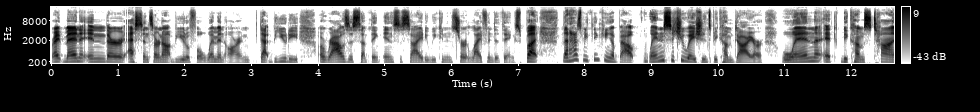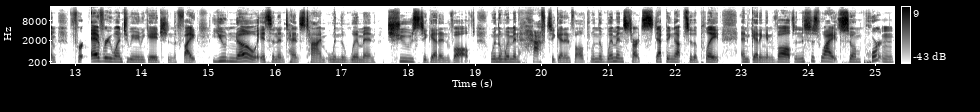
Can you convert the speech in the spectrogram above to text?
right? Men in their essence are not beautiful, women are, and that beauty arouses something in society. We can insert life into things. But that has me thinking about when situations become dire, when it becomes time for everyone to be engaged in the fight. You know it's an intense time when the women choose to get involved, when the women have to get involved, when the women start stepping up to the plate and getting involved. And this is why it's so important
